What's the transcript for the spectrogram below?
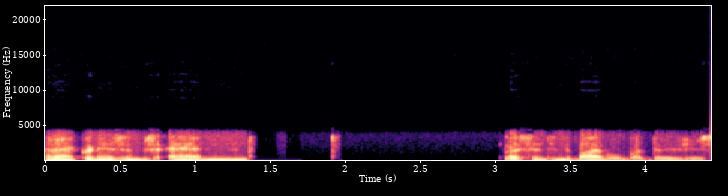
anachronisms and lessons in the Bible, but there's just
